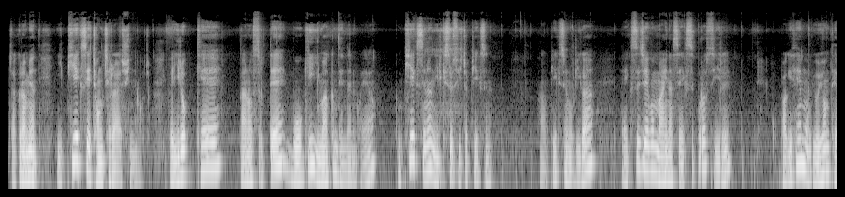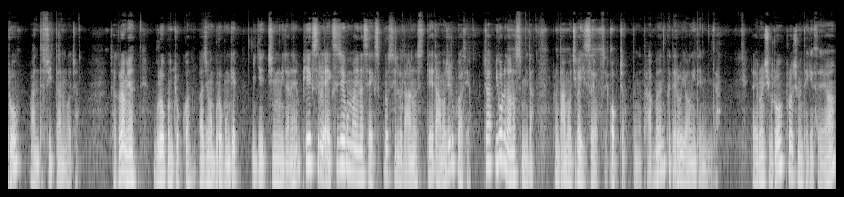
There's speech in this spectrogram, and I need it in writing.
자 그러면 이 px의 정체를 알 수 있는 거죠. 그러니까 이렇게 나눴을 때 목이 이만큼 된다는 거예요. 그럼 px는 이렇게 쓸 수 있죠. px는 아, px는 우리가 x제곱 마이너스 x 플러스 1을 곱하기 세모 요 형태로 만들 수 있다는 거죠. 자 그러면 물어본 조건 마지막 물어본 게 이게 질문이잖아요. px를 x제곱 마이너스 x 플러스 1로 나눴을 때 나머지를 구하세요. 자 이걸로 나눴습니다. 그럼 나머지가 있어요 없어요? 없죠. 답은 그대로 0이 됩니다. 자 이런 식으로 풀어주면 되겠어요.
